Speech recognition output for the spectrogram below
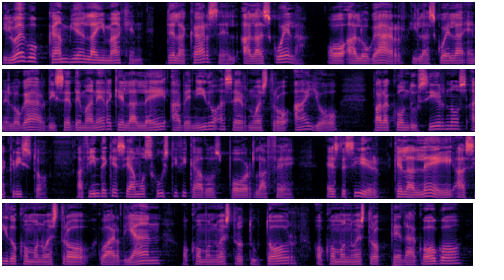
Y luego cambia la imagen de la cárcel a la escuela o al hogar y la escuela en el hogar. Dice, de manera que la ley ha venido a ser nuestro ayo para conducirnos a Cristo, a fin de que seamos justificados por la fe. Es decir, que la ley ha sido como nuestro guardián o como nuestro tutor o como nuestro pedagogo,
